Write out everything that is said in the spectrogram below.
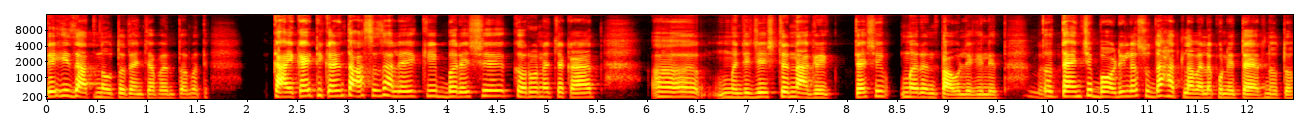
तेही जात नव्हतं त्यांच्यापर्यंत. मग काय काय ठिकाणी तर असं झालंय की बरेचसे करोनाच्या काळात म्हणजे ज्येष्ठ नागरिक त्याशी मरण पावले गेलेत. तर त्यांच्या बॉडीला सुद्धा हात लावायला कोणी तयार नव्हतं.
